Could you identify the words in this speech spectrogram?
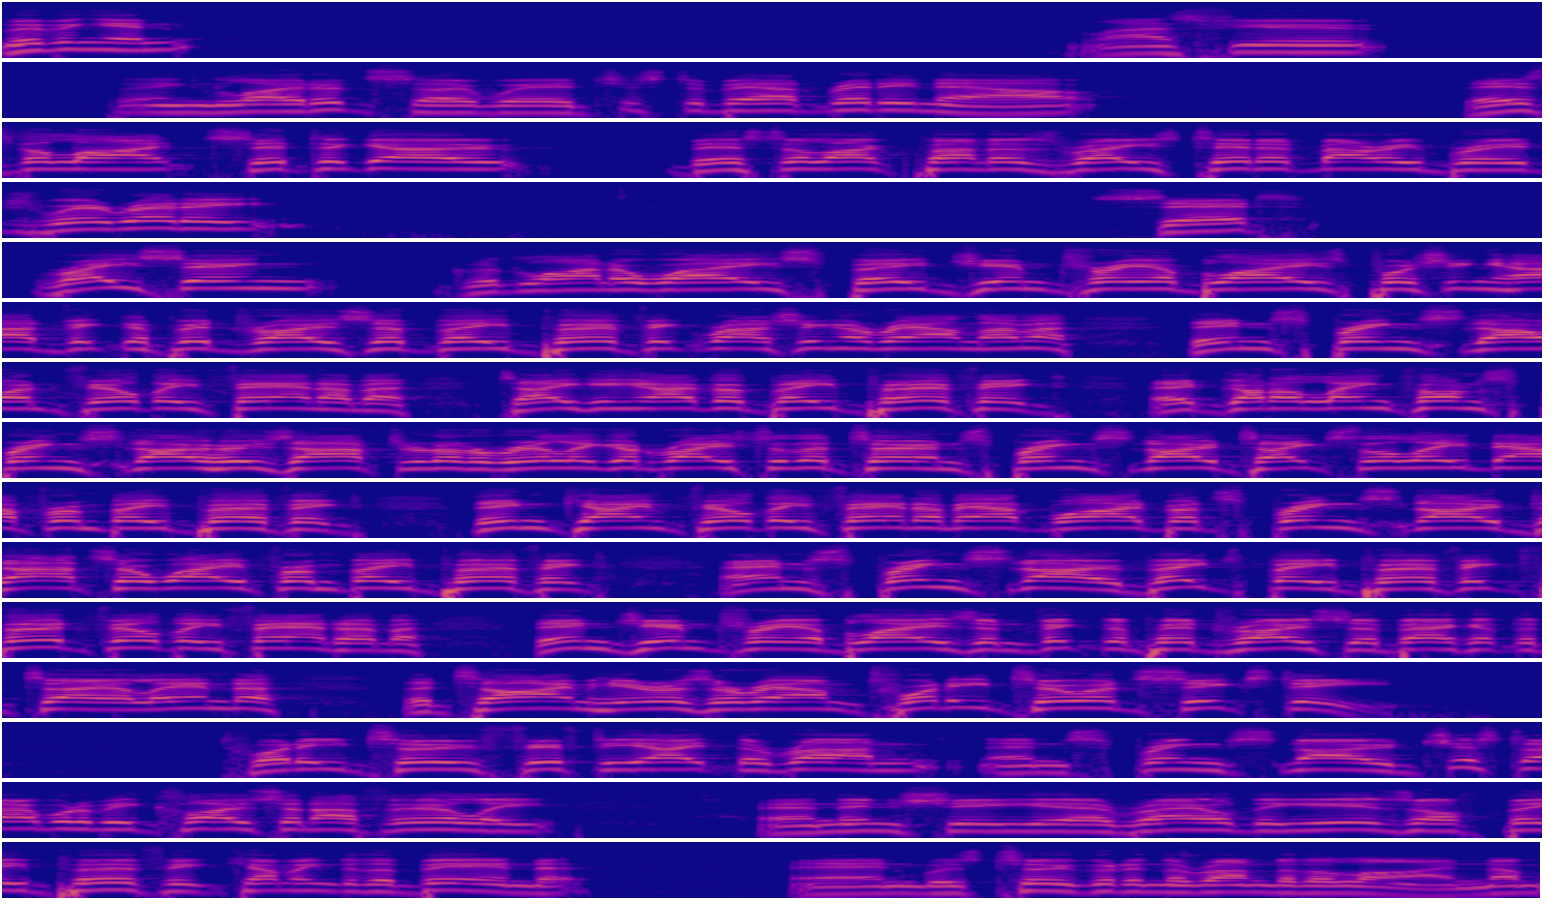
Moving in. Last few being loaded, so we're just about ready now. There's the light, set to go. Best of luck, punters. Race 10 at Murray Bridge. We're ready. Set. Racing. Good line away. Speed. Jim Tree ablaze. Pushing hard. Victor Pedrosa. Be Perfect rushing around them. Then Spring Snow and Filthy Phantom taking over Be Perfect. It got a length on Spring Snow, who's after it. A really good race to the turn. Spring Snow takes the lead now from Be Perfect. Then came Filthy Phantom out wide, but Spring Snow darts away from Be Perfect. And Spring Snow beats Be Perfect. Third Filthy Phantom. Then Gem Tree ablaze and Victor Pedrosa back at the tail end. The time here is around 22 and 60. 22.58 the run, and Spring Snow just able to be close enough early. And then she uh, railed the ears off Be Perfect coming to the bend and was too good in the run to the line. Number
